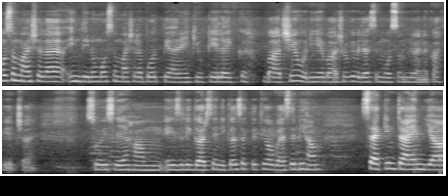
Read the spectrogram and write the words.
मौसम माशाल्लाह, इन दिनों मौसम माशाल्लाह बहुत प्यारे हैं, क्योंकि लाइक बारिशें हो रही हैं, बारिशों की वजह से मौसम जो है ना काफ़ी अच्छा है। सो इसलिए हम इजीली घर से निकल सकते थे और वैसे भी हम सेकंड टाइम या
